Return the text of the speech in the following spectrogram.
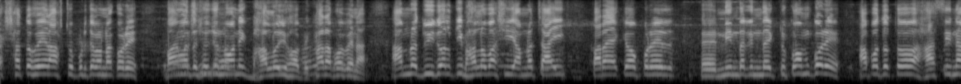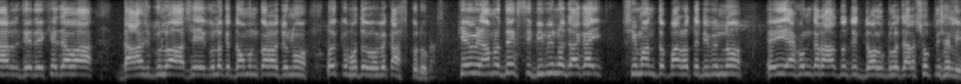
একসাথে হয়ে রাষ্ট্র পরিচালনা করে, বাংলাদেশের জন্য অনেক ভালোই হবে, খারাপ হবে না। আমরা দুই দলকে ভালোবাসি, আমরা চাই তারা একে অপরের নিন্দা নিন্দা একটু কম করে। আপাতত হাসিনার যে রেখে যাওয়া দাসগুলো আছে, এগুলোকে দমন করার জন্য ঐক্যবদ্ধভাবে কাজ করুক। কেউ, আমরা দেখছি বিভিন্ন জায়গায় সীমান্ত পার হতে বিভিন্ন এই এখনকার রাজনৈতিক দলগুলো যারা শক্তিশালী,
